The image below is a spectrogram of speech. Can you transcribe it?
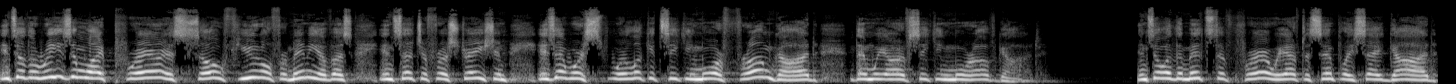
And so the reason why prayer is so futile for many of us and such a frustration is that we're, we're looking at seeking more from God than we are of seeking more of God. And so in the midst of prayer, we have to simply say, God,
